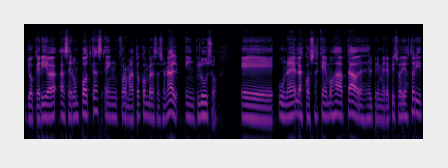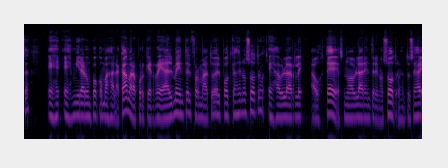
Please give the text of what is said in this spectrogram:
Yo quería hacer un podcast en formato conversacional. E incluso eh, una de las cosas que hemos adaptado desde el primer episodio hasta ahorita es, mirar un poco más a la cámara, porque realmente el formato del podcast de nosotros es hablarle a ustedes, no hablar entre nosotros. Entonces,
